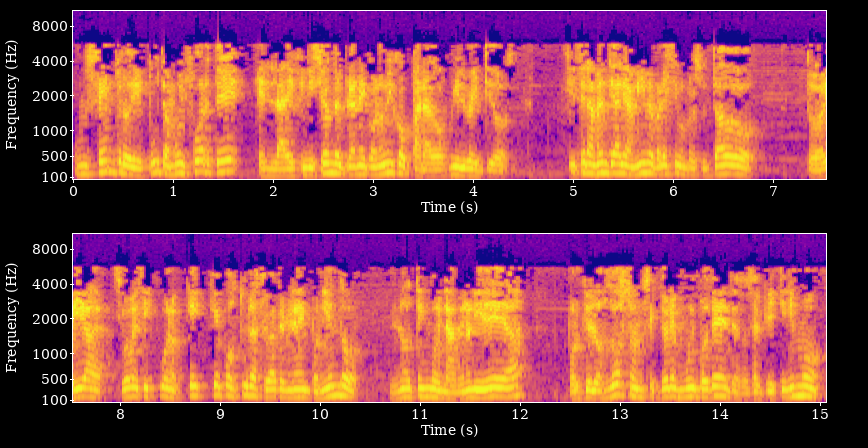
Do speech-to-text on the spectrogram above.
un centro de disputa muy fuerte en la definición del plan económico para 2022. Sinceramente, Ale, a mí me parece un resultado todavía, si vos me decís, bueno, ¿qué, qué postura se va a terminar imponiendo? No tengo la menor idea, porque los dos son sectores muy potentes. O sea, el cristianismo,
